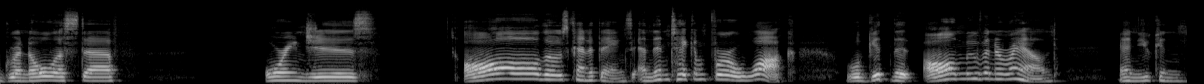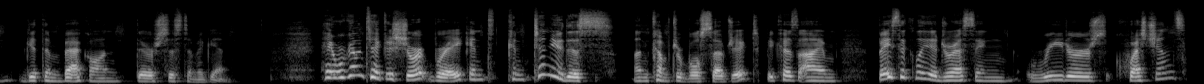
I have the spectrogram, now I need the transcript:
granola stuff, oranges, all those kind of things, and then take them for a walk We'll get that all moving around and you can get them back on their system again. Hey, we're going to take a short break and continue this uncomfortable subject because I'm basically addressing readers' questions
